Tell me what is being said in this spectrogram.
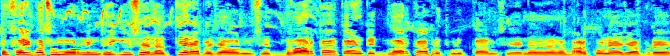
તો ફરી પાછું મોર્નિંગ થઈ ગયું છે અને અત્યારે આપણે જવાનું છે દ્વારકા, કારણ કે દ્વારકા આપણે થોડુંક કામ છે. નાના નાના બાળકોને આજે આપણે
